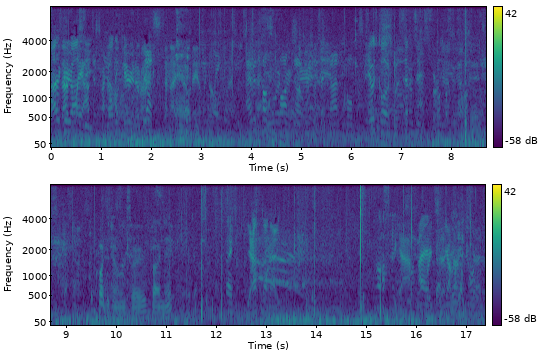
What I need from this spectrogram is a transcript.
Out of curiosity, y'all think Carrion okay? Yes. I have a tough spot though, so it's a bad call. It was close, but 7-6. Okay. Quite the gentleman serve by Nick. Thanks. Yeah, come on, Maddie. Yeah, I I got ready to do it.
